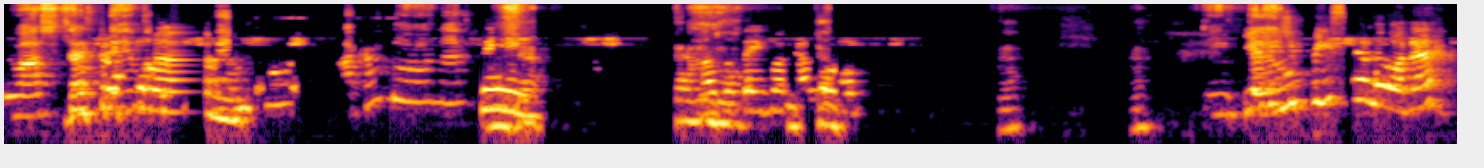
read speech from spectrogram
Eu acho que Já o tempo acabou, né? Sim, Já nosso tempo acabou. Então, E a gente pincelou, né?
